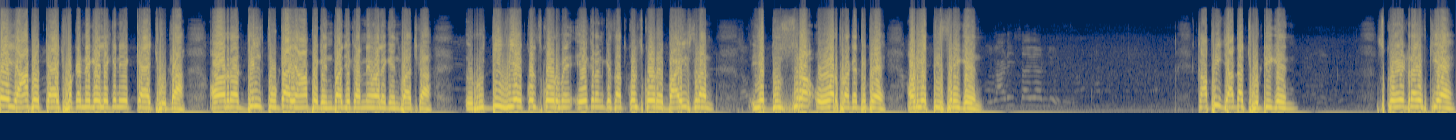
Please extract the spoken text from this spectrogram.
से यहाँ पे कैच पकड़ने के लेकिन एक कैच छूटा? और दिल टूटा यहाँ पे गेंदबाजी करने वाले गेंदबाज का। वृद्धि हुई है कुल स्कोर में। एक रन के साथ कुल स्कोर है बाईस रन। ये दूसरा ओवर प्रगति पे और ये तीसरी गेंद। काफ़ी ज़्यादा छोटी गेंद। स्क्वायर ड्राइव किया है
